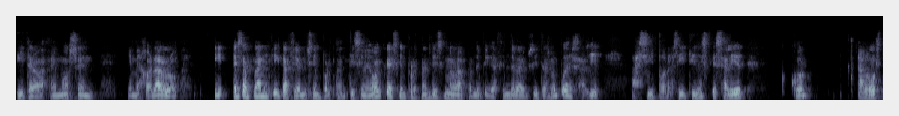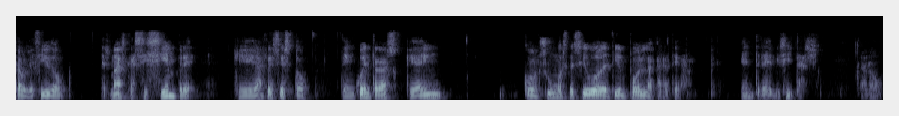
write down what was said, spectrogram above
y trabajemos en, en mejorarlo. Y esa planificación es importantísima, igual que es importantísima la planificación de las visitas. No puedes salir así por así, tienes que salir con algo establecido. Es más, casi siempre que haces esto, te encuentras que hay un consumo excesivo de tiempo en la carretera, entre visitas. Claro,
